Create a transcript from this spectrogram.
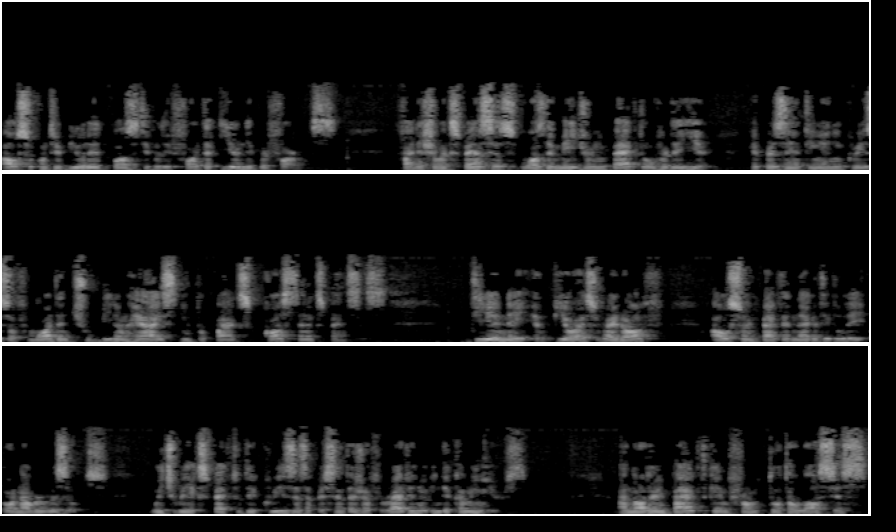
also contributed positively for the yearly performance. Financial expenses was the major impact over the year, representing an increase of more than 2 billion reais into Pag's costs and expenses. D&A and POS write-off also impacted negatively on our results, which we expect to decrease as a percentage of revenue in the coming years. Another impact came from total losses,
